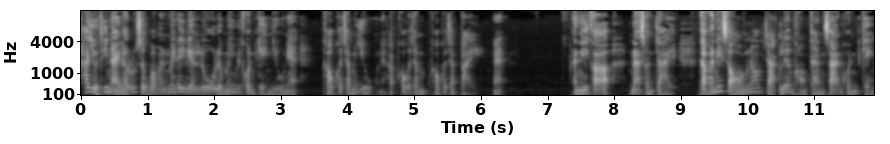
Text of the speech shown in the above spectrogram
ถ้าอยู่ที่ไหนแล้วรู้สึกว่ามันไม่ได้เรียนรู้หรือไม่มีคนเก่งอยู่เนี่ยเขาก็จะไม่อยู่นะครับเขาก็จะเขาก็จะไปนะ อันนี้ก็น่าสนใจ กับอันที่ 2 นอกจากเรื่องของการสร้างคนเก่ง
